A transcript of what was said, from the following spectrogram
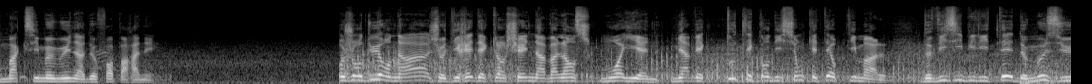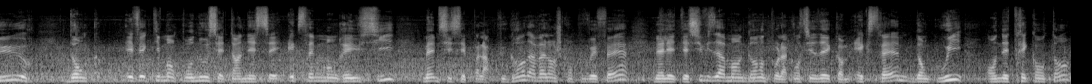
maximum une à deux fois par année. Aujourd'hui, on a, je dirais, déclenché une avalanche moyenne, mais avec toutes les conditions qui étaient optimales, de visibilité, de mesure. Donc, effectivement, pour nous, c'est un essai extrêmement réussi, même si ce n'est pas la plus grande avalanche qu'on pouvait faire, mais elle était suffisamment grande pour la considérer comme extrême. Donc, oui, on est très content.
